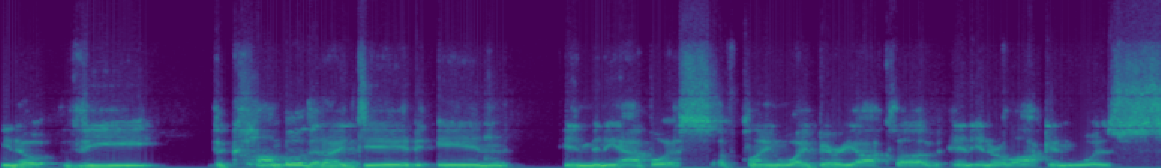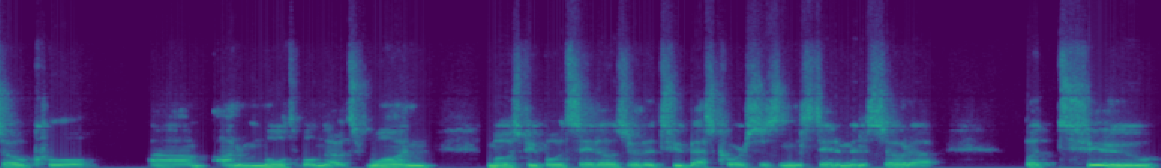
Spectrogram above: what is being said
you know, the the combo that I did in in Minneapolis of playing White Bear Yacht Club and Interlachen was so cool um, on multiple notes. One, most people would say those are the two best courses in the state of Minnesota but two,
